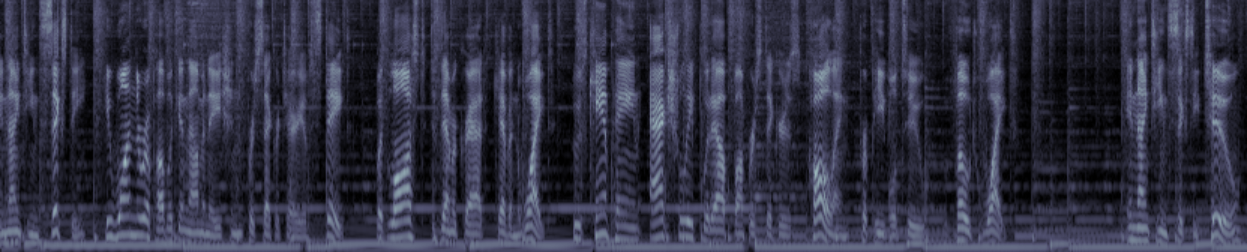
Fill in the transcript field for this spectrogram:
In 1960, he won the Republican nomination for Secretary of State, but lost to Democrat Kevin White, whose campaign actually put out bumper stickers calling for people to vote white. In 1962,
